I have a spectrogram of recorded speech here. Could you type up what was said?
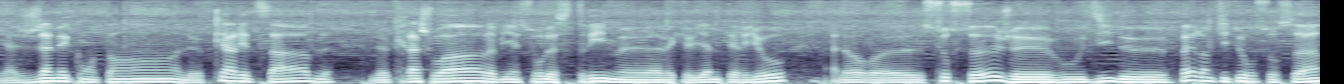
Il y a Jamais content, le carré de sable, le crachoir, et bien sûr le stream euh, avec Yann Terrio. Alors euh, sur ce, je vous dis de faire un petit tour sur ça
